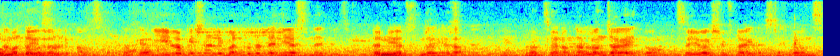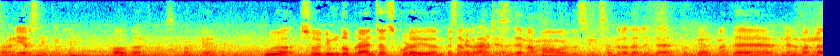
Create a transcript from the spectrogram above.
ತೊಂಬತ್ತೈದರಲ್ಲಿ? ಓಕೆ. ಈ ಲೊಕೇಶನ್ ಅಲ್ಲಿ ಬಂದ್ಬಿಟ್ಟು ಟೆನ್ ಇಯರ್ಸ್ ಇಂದ ಇದ್ದೀವಿ ಸರ್. ಟೆನ್ ಇಯರ್ಸಿಂದ ಇದ್ದೀರಾ? ಓಕೆ ನಮ್ದು ಅಲ್ಲೊಂದು ಜಾಗ ಇತ್ತು. ಸೊ ಇವಾಗ ಶಿಫ್ಟ್ ಆಗಿದೆ ಅಷ್ಟೇ. ಈಗ ಒಂದು ಸೆವೆನ್ ಇಯರ್ಸ್ ಆಯ್ತು. ಹೌದಾ? ಓಕೆ ಸೊ ನಿಮ್ದು ಬ್ರಾಂಚಸ್ ಕೂಡ ಇದೆ ಅಂತ ಸರ್ ಬ್ರಾಂಚಸ್ ಇದೆ ನಮ್ಮ ಅವ್ರದ್ದು ಸಿಂಗ್ಸಂದ್ರದಲ್ಲಿದೆ ಮತ್ತೆ ನೆಲಮಂಗ್ಲ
